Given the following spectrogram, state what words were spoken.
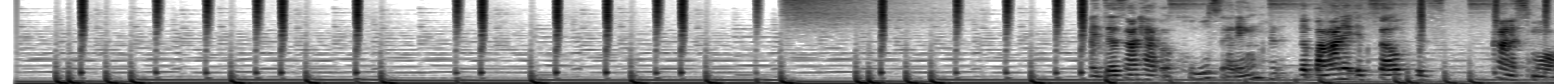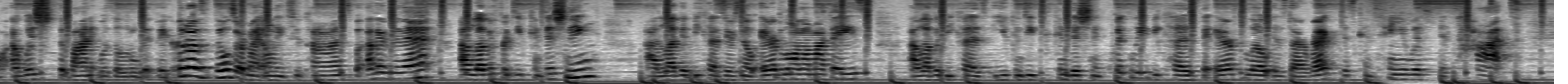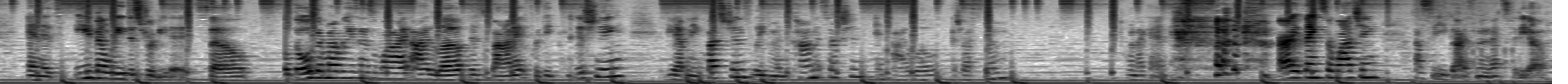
It does not have a cool setting. The bonnet itself is kind of small. I wish the bonnet was a little bit bigger. Those, those are my only two cons, but other than that, I love it for deep conditioning. I love it because there's no air blowing on my face. I love it because you can deep condition it quickly because the airflow is direct, it's continuous, it's hot, and it's evenly distributed. So those are my reasons why I love this bonnet for deep conditioning. If you have any questions, leave them in the comment section and I will address them when I can. All right, thanks for watching. I'll see you guys in the next video.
